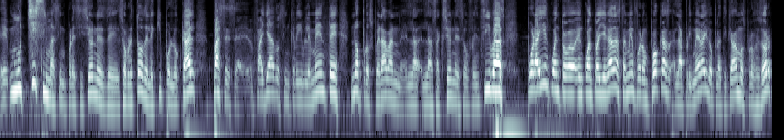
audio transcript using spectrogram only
eh, muchísimas imprecisiones de, sobre todo del equipo local, pases eh, fallados increíblemente, no prosperaban las acciones ofensivas, por ahí en cuanto, en cuanto a llegadas también fueron pocas. La primera, y lo platicábamos, profesor,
